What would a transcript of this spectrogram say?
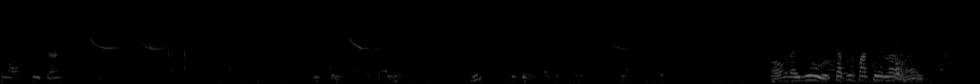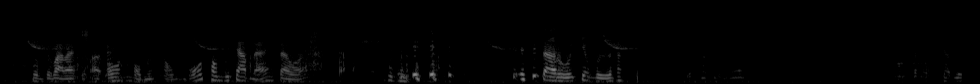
mặc mà đang cái là du chấp nó bắt tiên là rồi chụp cái bạn này ô thủng thủng ô không có chắp đấy tao á tao rủi chưa bữa tao chấp vô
